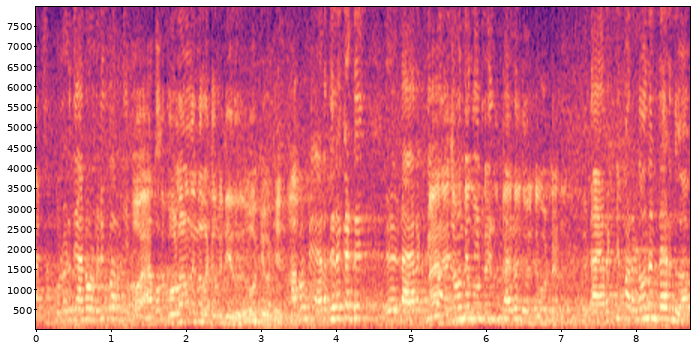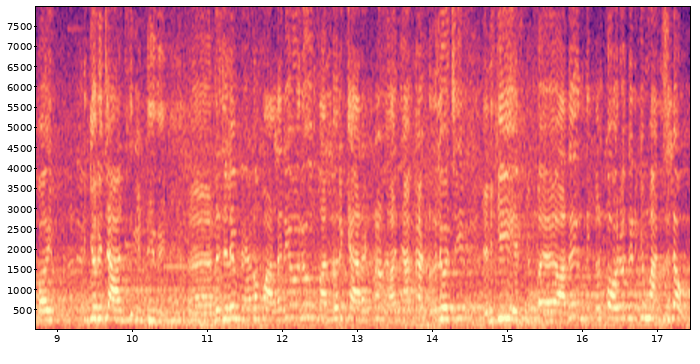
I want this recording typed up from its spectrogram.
ആൻസർ ബോളിന്റെ അടുത്ത് ഞാൻ ഓൾറെഡി പറഞ്ഞു. അപ്പം മേഡത്തിനെ കണ്ട് ഡയറക്റ്റ് ഡയറക്റ്റ് പറയണമെന്നുണ്ടായിരുന്നു. അപ്പൊ എനിക്കൊരു ചാൻസ് കിട്ടിയത്. എന്ന് വെച്ചാൽ മേഡം വളരെ ഒരു നല്ലൊരു ക്യാരക്ടറാണ് അത് ഞാൻ കണ്ടതിൽ വെച്ച് എനിക്ക് എനിക്ക് അത് നിങ്ങൾക്ക് ഓരോരുത്തർക്കും മനസ്സിലാവും.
